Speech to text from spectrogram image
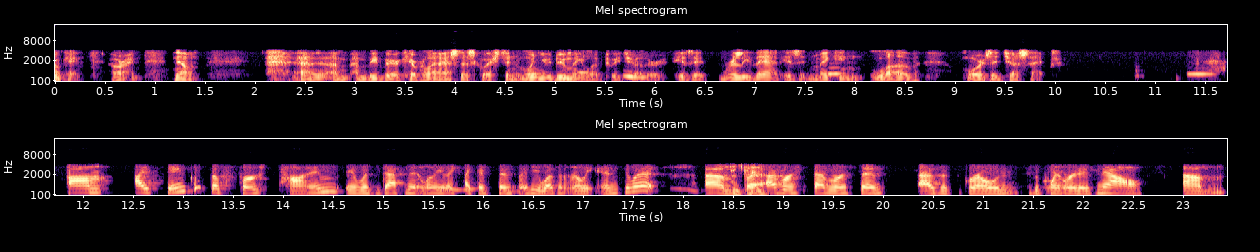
Okay. All right. Now, uh, I'm, I'm be very careful. I ask this question: When you do make love to each other, is it really that? Is it making love, or is it just sex? Um, I think the first time it was definitely like I could sense that he wasn't really into it. Um, Okay. But ever ever since, as it's grown to the point where it is now, um,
